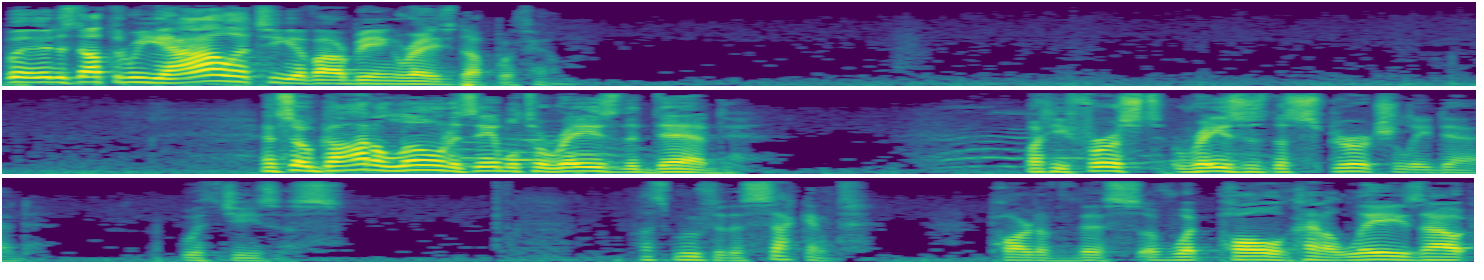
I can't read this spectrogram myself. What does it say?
but it is not the reality of our being raised up with Him. And so God alone is able to raise the dead, but He first raises the spiritually dead with Jesus. Let's move to the second part of this, of what Paul kind of lays out.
